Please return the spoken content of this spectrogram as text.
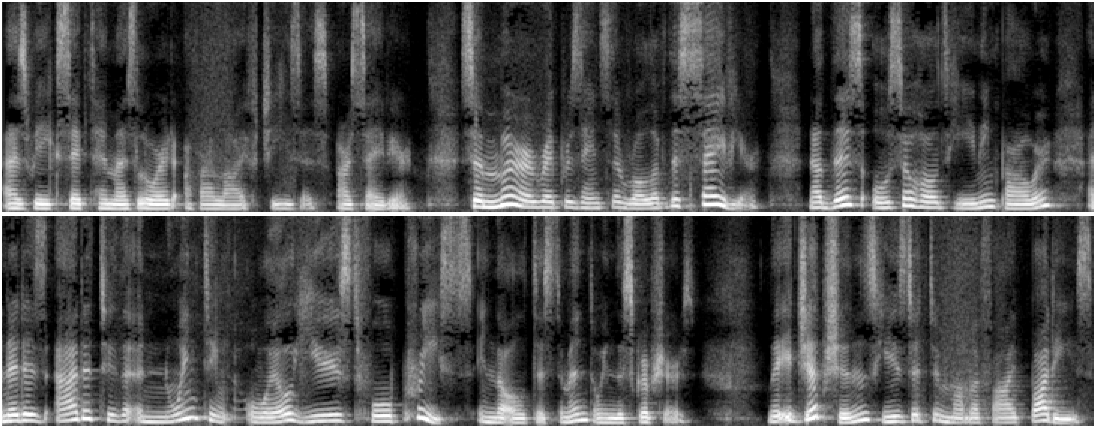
as we accept him as Lord of our life, Jesus, our Savior. So myrrh represents the role of the Savior. Now this also holds healing power and it is added to the anointing oil used for priests in the Old Testament or in the scriptures. The Egyptians used it to mummify bodies.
